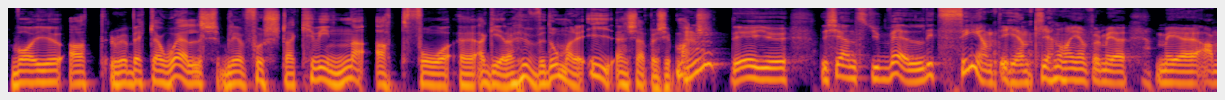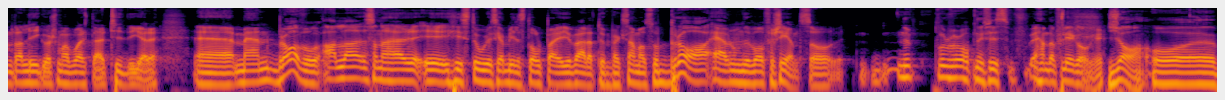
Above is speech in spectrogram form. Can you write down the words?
var ju att Rebecca Welsh blev första kvinna att få eh, agera huvuddomare i en Championship-match. Mm, det, det känns ju väldigt sent egentligen om man jämför med, med andra ligor som har varit där tidigare. Eh, men bravo! Alla sådana här eh, historiska milstolpar är ju värda att uppmärksamma. Så bra, även om det var för sent. Så nu får det förhoppningsvis hända fler gånger. Ja, och eh,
